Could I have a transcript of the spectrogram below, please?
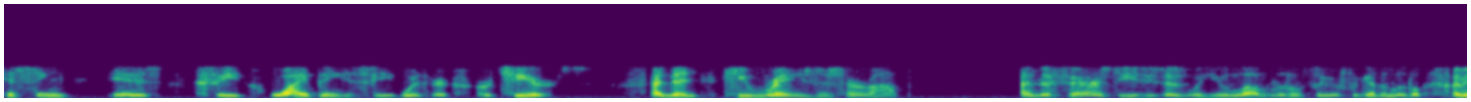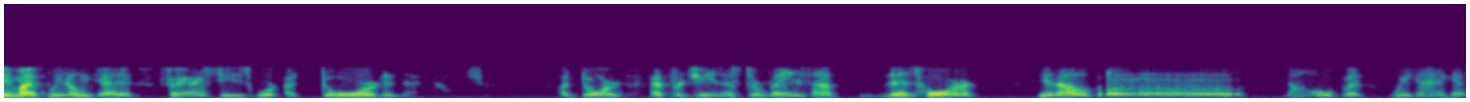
kissing his feet, wiping his feet with her, her tears. And then he raises her up. And the Pharisees, he says, well, you love little, so you're forgiven little. I mean, Mike, we don't get it. Pharisees were adored in that culture, adored. And for Jesus to raise up this whore, you know, no, but we got to get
